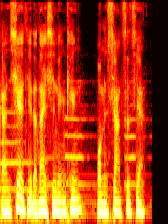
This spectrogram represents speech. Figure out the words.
感谢你的耐心聆听，我们下次见。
